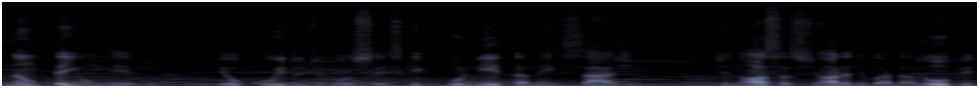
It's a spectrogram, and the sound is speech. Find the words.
Não tenham medo, eu cuido de vocês. Que bonita mensagem de Nossa Senhora de Guadalupe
